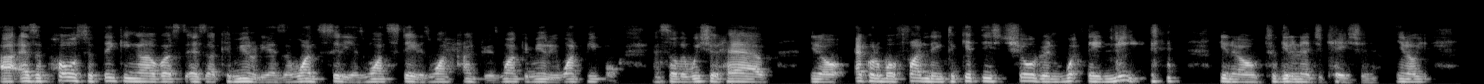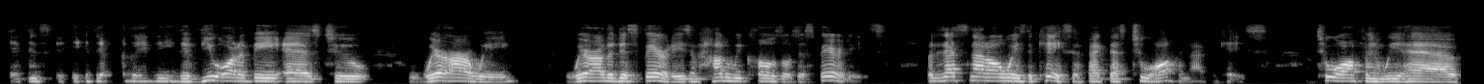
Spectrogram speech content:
Uh, as opposed to thinking of us as a community, as a one city, as one state, as one country, as one community, one people, and so that we should have, you know, equitable funding to get these children what they need, you know, to get an education. You know, it, it, the, the the view ought to be as to where are we, where are the disparities, and how do we close those disparities. But that's not always the case. In fact, that's too often not the case. Too often we have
